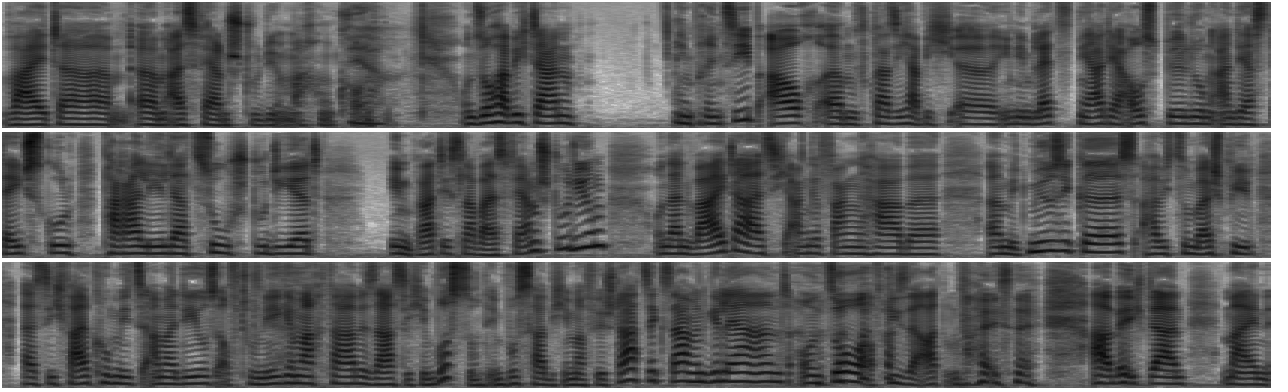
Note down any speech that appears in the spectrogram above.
weiter ähm, als Fernstudium machen konnten. Und so habe ich dann im Prinzip auch, ähm, quasi habe ich äh, in dem letzten Jahr der Ausbildung an der Stage School parallel dazu studiert in Bratislava als Fernstudium. Und dann weiter, als ich angefangen habe äh, mit Musicals, habe ich zum Beispiel, als ich Falco mit Amadeus auf Tournee gemacht habe, saß ich im Bus. Und im Bus habe ich immer für Staatsexamen gelernt. Und so auf diese Art und Weise habe ich dann meinen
